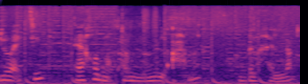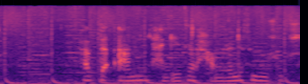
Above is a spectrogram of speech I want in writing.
دلوقتي هاخد نقطة من اللون الأحمر بالخلة. هبدأ أعمل الحاجات الحمراء اللي في الوشوش.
